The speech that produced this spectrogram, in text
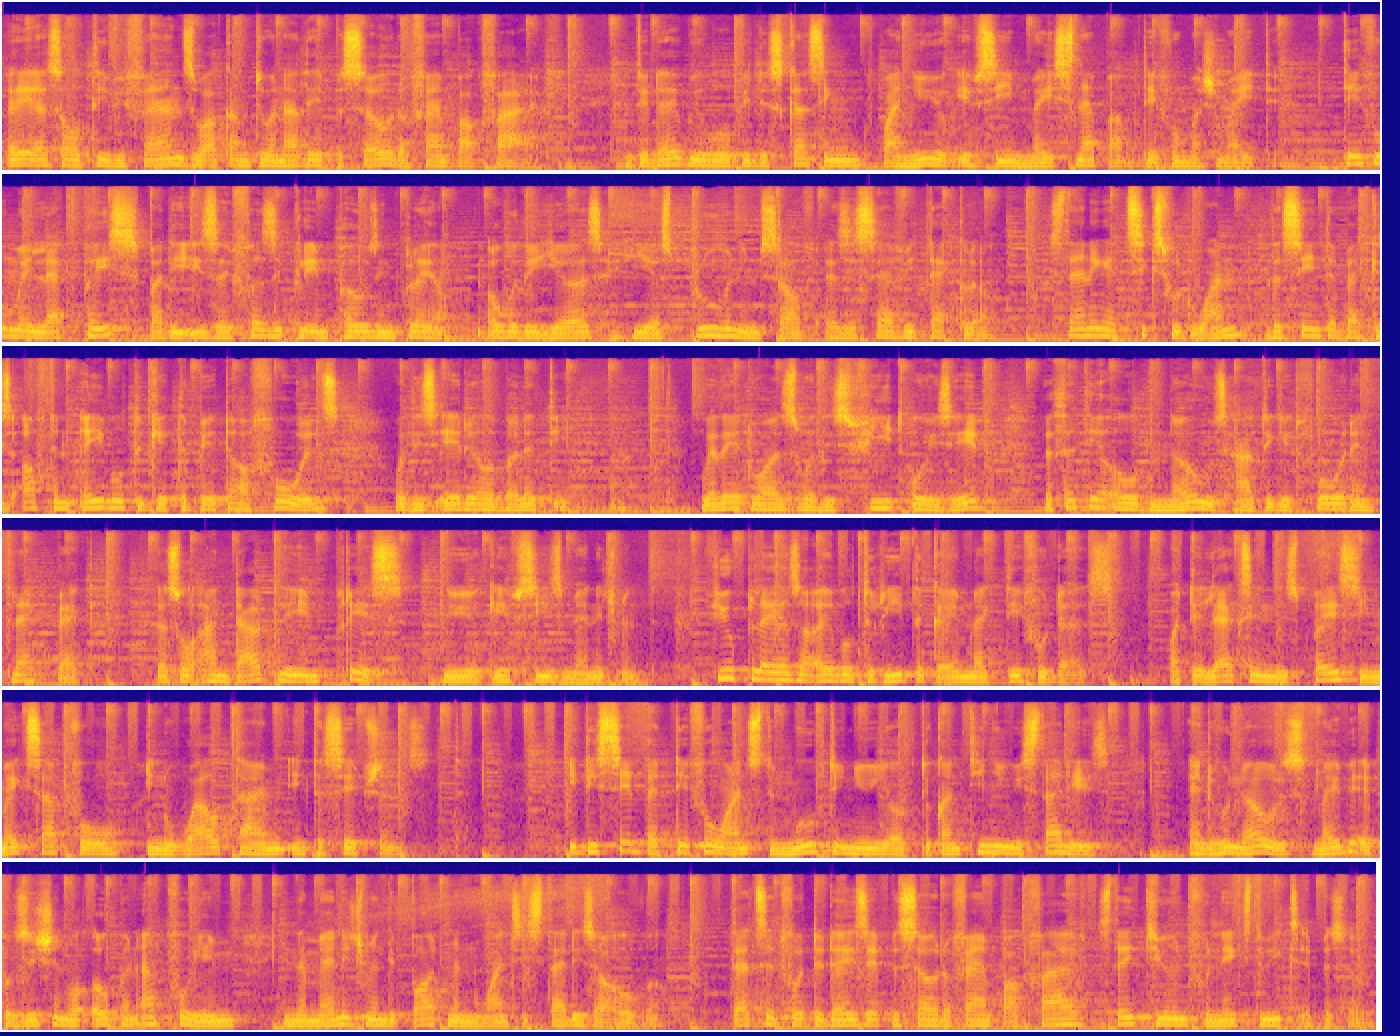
Hey SL TV fans, welcome to another episode of Fan Park 5. And today we will be discussing why New York FC may snap up Tefu Mashamaite. Tefu may lack pace, but he is a physically imposing player. Over the years, he has proven himself as a savvy tackler. Standing at 6 foot 1, the centre back is often able to get the better of forwards with his aerial ability. Whether it was with his feet or his head, the 30 year old knows how to get forward and track back. This will undoubtedly impress New York FC's management. Few players are able to read the game like Tefu does. What he lacks in his pace, he makes up for in well timed interceptions. It is said that Tefu wants to move to New York to continue his studies, and who knows, maybe a position will open up for him in the management department once his studies are over. That's it for today's episode of Fan Park 5. Stay tuned for next week's episode.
